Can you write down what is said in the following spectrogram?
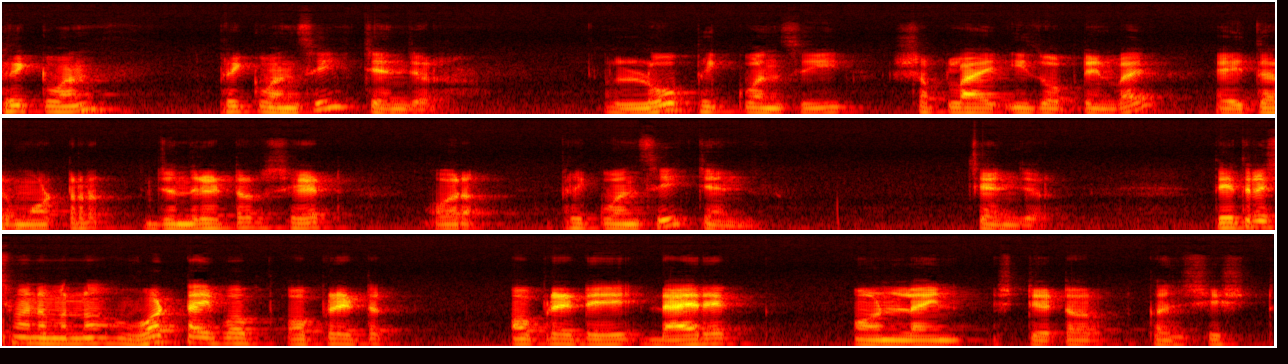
frequency frequency changer low frequency supply is obtained by either motor generator set or frequency change changer તેત્રીસમા નંબરનો વોટ ટાઈપ ઓફ ઓપરેટર operate a direct online stator consists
